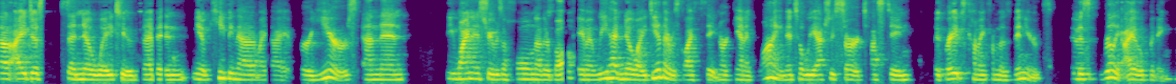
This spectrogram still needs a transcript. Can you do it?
that I just said no way to. I've been, you know, keeping that out of my diet for years. And then the wine industry was a whole nother ballgame and we had no idea there was glyphosate in organic wine until we actually started testing the grapes coming from those vineyards. It was really eye-opening.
